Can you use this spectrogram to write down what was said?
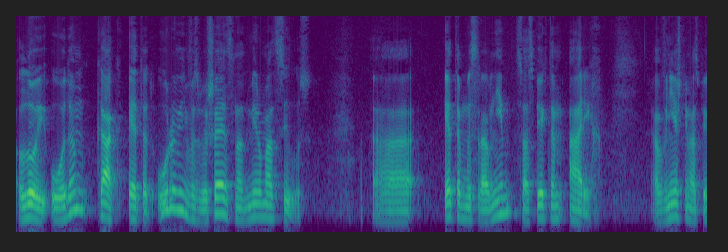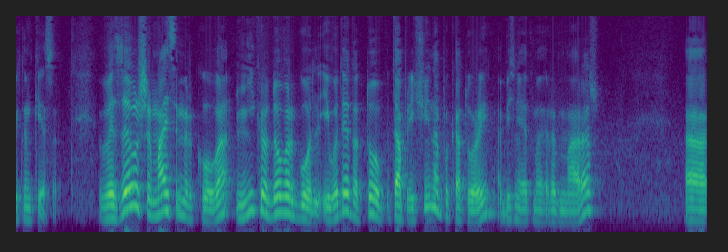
лой одам, как этот уровень возвышается над миром Ацилус. Э, это мы сравним с аспектом Арих, внешним аспектом Кеса. Везеуши Майса Меркова Никро Довар Годль. И вот это то, та причина, по которой, объясняет Рэб Маараш, э,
